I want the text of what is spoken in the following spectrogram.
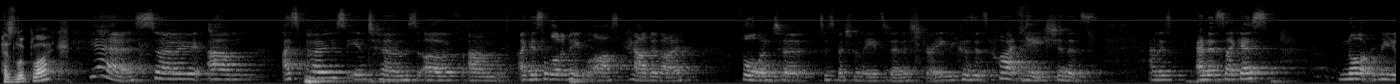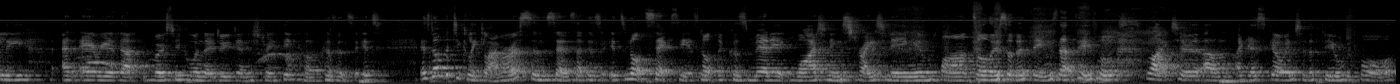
has looked like? Yeah, so um, I suppose in terms of, um, I guess a lot of people ask, how did I fall into to special needs dentistry? Because it's quite niche and it's, and it's, and it's I guess, not really an area that most people when they do dentistry think of because it's, it's, it's not particularly glamorous in the sense that it's, it's not sexy, it's not the cosmetic, whitening, straightening, implants, all those sort of things that people like to, um, I guess, go into the field for.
